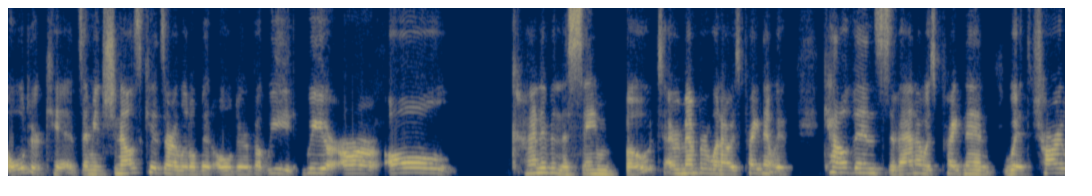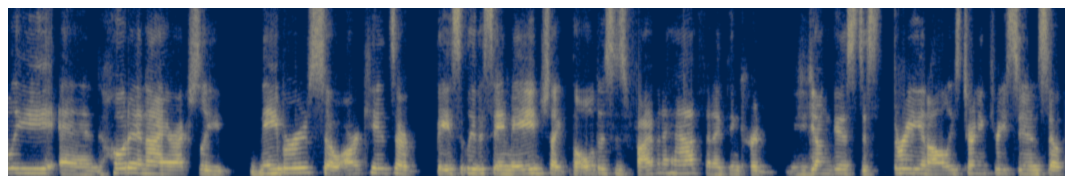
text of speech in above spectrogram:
older kids. I mean, Sheinelle's kids are a little bit older, but we we are all kind of in the same boat. I remember when I was pregnant with Calvin, Savannah was pregnant with Charlie, and Hoda and I are actually neighbors. So our kids are basically the same age. Like the oldest is five and a half, and I think her youngest is three, and Ollie's turning three soon. So,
